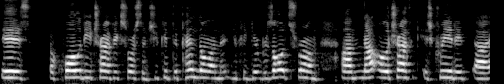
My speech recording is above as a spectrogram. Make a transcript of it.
is a quality traffic source that you could depend on, that you could get results from. Um, not all traffic is created uh,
